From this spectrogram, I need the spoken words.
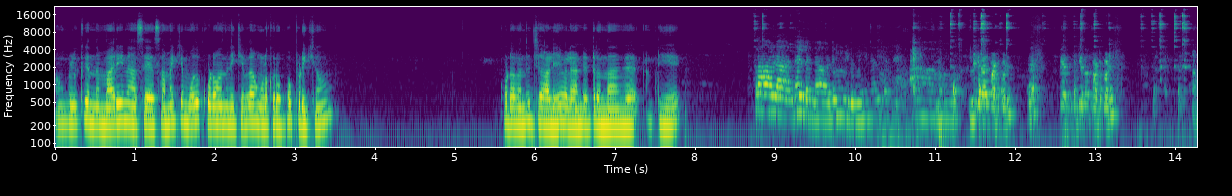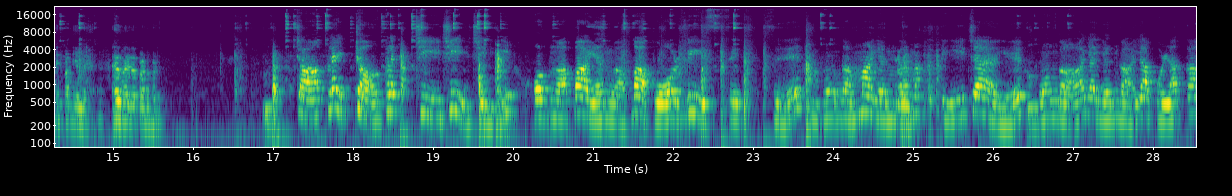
அவங்களுக்கு இந்த மாதிரி நான் சே சமைக்கும் போது கூட வந்து நிற்கிறது அவங்களுக்கு ரொம்ப பிடிக்கும். கூட வந்து ஜாலியாக விளையாண்டுட்டு இருந்தாங்க. அப்படியே. சாக்லேட் சாக்லேட் சீ சீ சீ உங்க அப்பா எங்க அப்பா போலீஸ் உங்க அம்மா எங்க அம்மா டீச்சரு உங்க ஆயா எங்க ஆயா புள்ளக்கா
